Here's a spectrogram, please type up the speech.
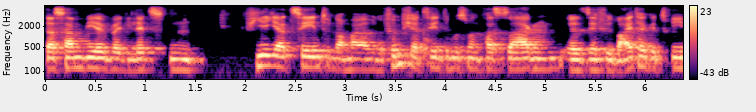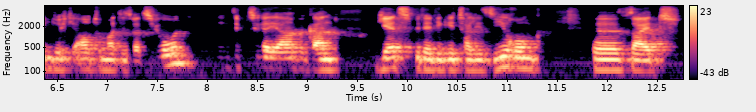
das haben wir über die letzten vier Jahrzehnte, nochmal oder fünf Jahrzehnte, muss man fast sagen, äh, sehr viel weitergetrieben durch die Automatisation in den 70er Jahren begann. Jetzt mit der Digitalisierung seit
